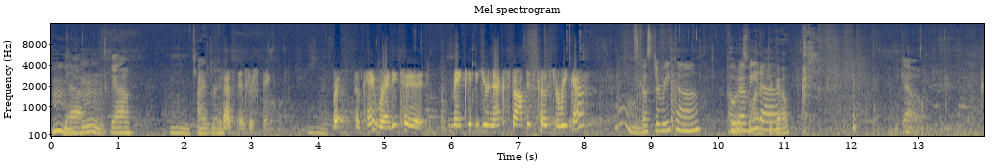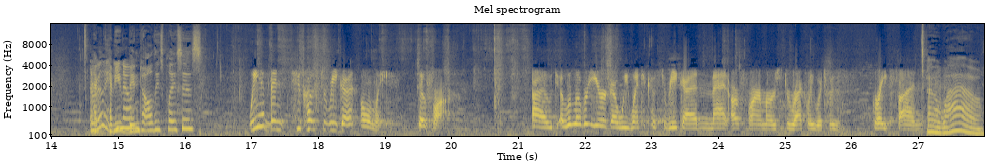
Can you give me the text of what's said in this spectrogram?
Hmm. Yeah. Mm-hmm. Yeah. I agree. That's interesting. Re- okay, ready to make your next stop is Costa Rica? Costa Rica. Pura Always wanted vida. to go. Here we go. Have, really, have you you, know- been to all these places? We have been to Costa Rica only so far. Uh, a little over a year ago, we went to Costa Rica and met our farmers directly, which was great fun. Oh, wow.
